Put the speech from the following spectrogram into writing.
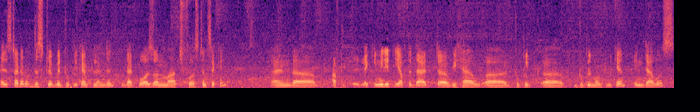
I started off this trip with Drupal Camp London. That was on March first and second, and uh, after like immediately after that uh, we have uh, Drupal uh, Drupal Mountain Camp in Davos.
